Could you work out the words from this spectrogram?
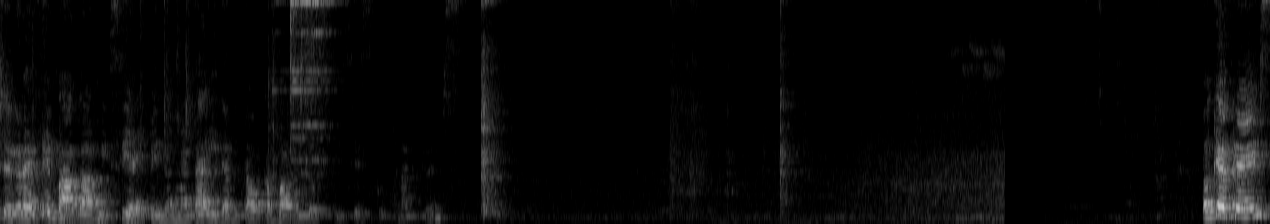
షుగర్ అయితే బాగా మిక్సీ అయిపోయింది అనమాట ఇదంతా ఒక బౌల్లో తీసేసుకుంటున్నాను ఫ్రెండ్స్ ఓకే ఫ్రెండ్స్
